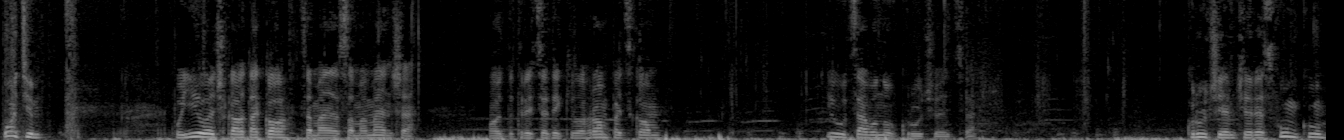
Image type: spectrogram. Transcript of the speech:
Потім поїлочка отака, це в мене саме менше. Ось до 30 кг пацьком. І оце воно вкручується. Вкручуємо через фумку,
